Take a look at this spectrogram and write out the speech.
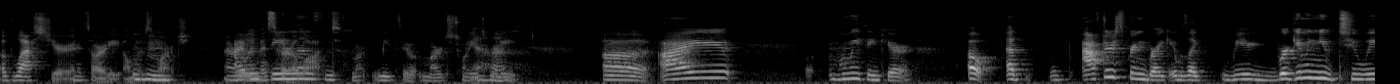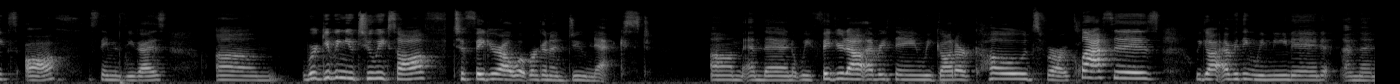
of last year, and it's already almost Mhm. March. And I really haven't miss her a lot. since Mar- me too, March 2020. uh I let me think here. Oh, at after spring break, it was like we we're giving you two weeks off, same as you guys. Um, we're giving you two weeks off to figure out what we're gonna do next. Um, and then we figured out everything. We got our codes for our classes. We got everything we needed, and then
